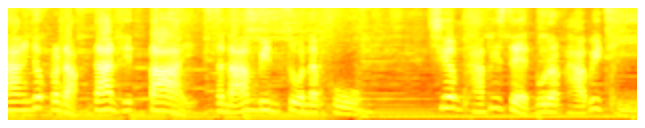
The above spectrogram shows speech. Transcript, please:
ทางยกระดับด้านทิศใต้ สนามบินสุวรรณภูมิ เชื่อมทางพิเศษบุรพาวิถี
